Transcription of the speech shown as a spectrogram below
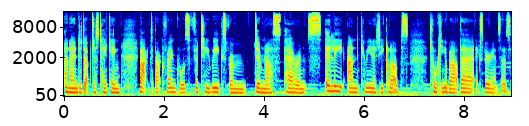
And I ended up just taking back to back phone calls for two weeks from gymnasts, parents, elite and community clubs talking about their experiences.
